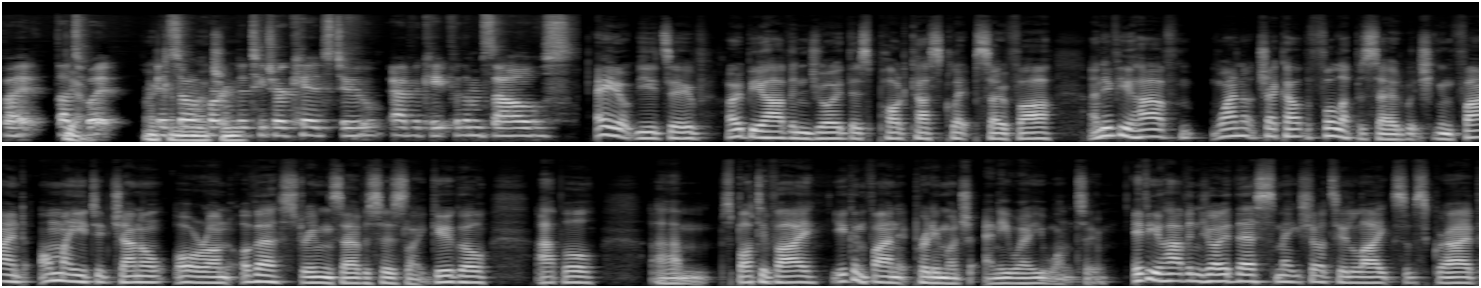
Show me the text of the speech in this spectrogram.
but that's Yeah, what I it's so imagine. important to teach our kids to advocate for themselves Hey up, YouTube. Hope you have enjoyed this podcast clip so far. And if you have, why not check out the full episode, which you can find on my YouTube channel or on other streaming services like Google, Apple, um, Spotify. You can find it pretty much anywhere you want to. If you have enjoyed this, make sure to like, subscribe,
